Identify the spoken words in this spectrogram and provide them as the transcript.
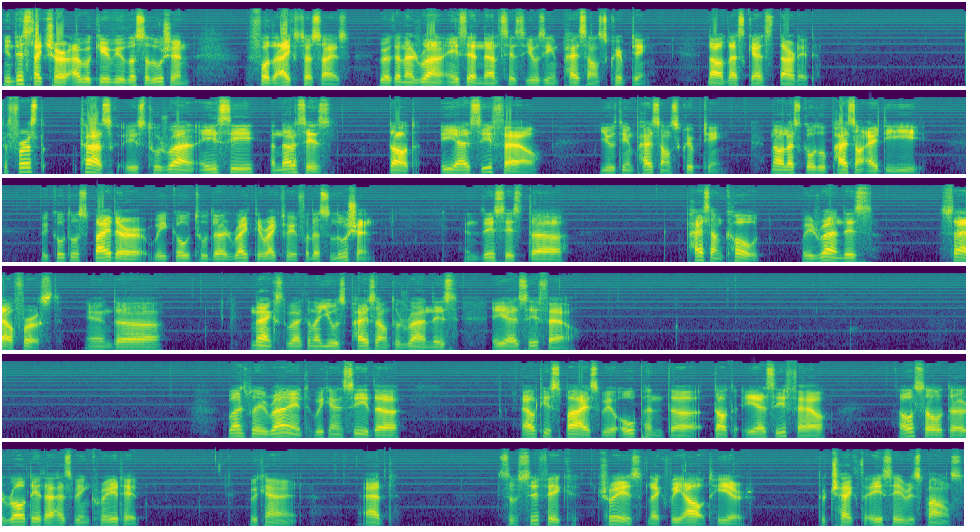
In this lecture, I will give you the solution for the exercise. We're going to run AC analysis using Python scripting. Now let's get started. The first task is to run AC analysis.asc file using Python scripting. Now let's go to Python IDE. We go to Spyder, we go to the right directory for the solution. And this is the Python code. We run this cell first. And uh, next, we're going to use Python to run this ASC file. Once we run it, we can see the LTSpice will open the .asc file. Also, the raw data has been created. We can add specific trace like vout here to check the AC response,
